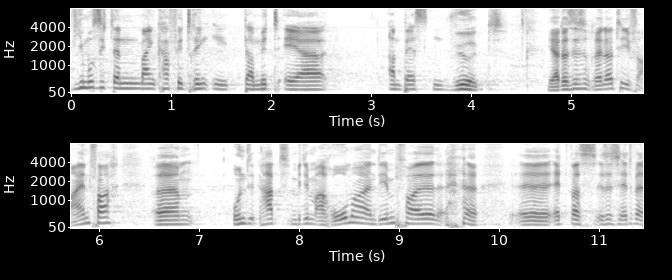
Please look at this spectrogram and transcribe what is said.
Wie muss ich denn meinen Kaffee trinken, damit er am besten wirkt? Ja, das ist relativ einfach. Ähm, und hat mit dem Aroma in dem Fall äh, etwas, ist es etwa,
